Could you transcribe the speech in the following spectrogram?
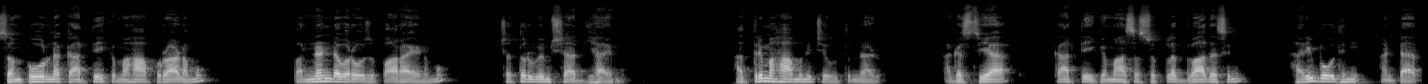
సంపూర్ణ కార్తీక మహాపురాణము పన్నెండవ రోజు పారాయణము చతుర్వింశాధ్యాయము. అత్రిమహాముని చెబుతున్నాడు అగస్త్య కార్తీక మాస శుక్ల ద్వాదశిని హరిబోధిని అంటారు.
